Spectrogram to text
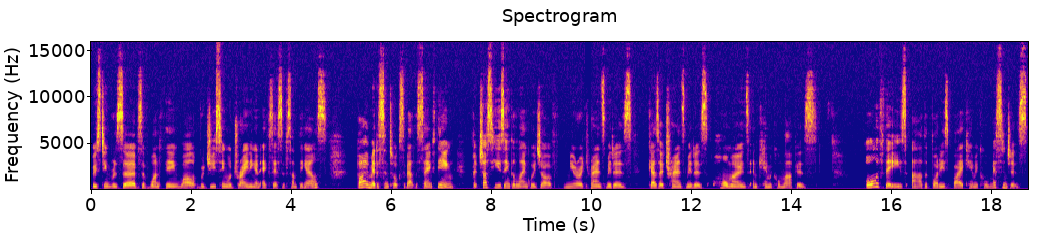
boosting reserves of one thing while reducing or draining an excess of something else, biomedicine talks about the same thing, but just using the language of neurotransmitters, gasotransmitters, hormones, and chemical markers. All of these are the body's biochemical messengers,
